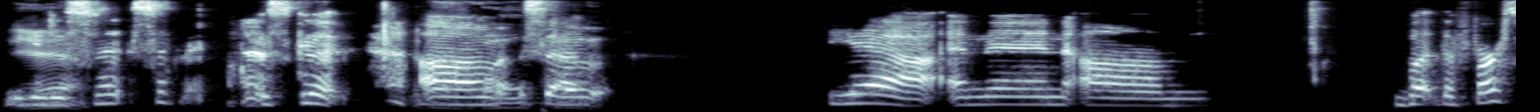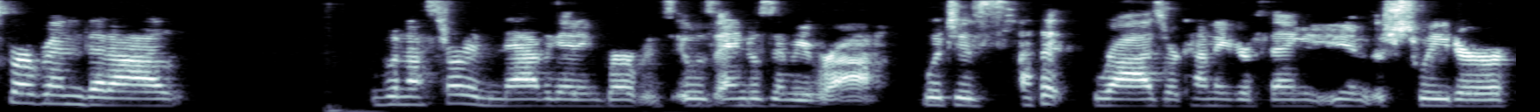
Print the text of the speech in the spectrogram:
You Yeah. can just sip, sip it. It's good. Um, so yeah, and then um but the first bourbon that I when I started navigating bourbons, it was Angel's Envy Rye, which is I think ryes are kind of your thing. You know, they're sweeter,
